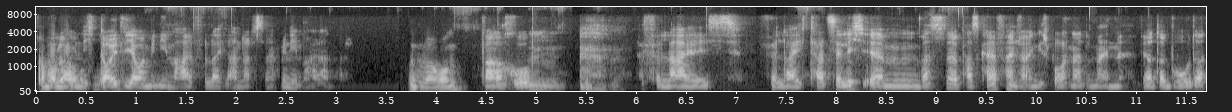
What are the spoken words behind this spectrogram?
Aber warum? nicht deutlich, aber minimal vielleicht anders sein. Minimal anders. Und warum? Warum? Vielleicht, vielleicht tatsächlich, ähm, was der Pascal vorhin schon angesprochen hat, mein werter Bruder,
